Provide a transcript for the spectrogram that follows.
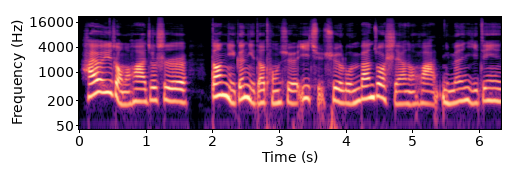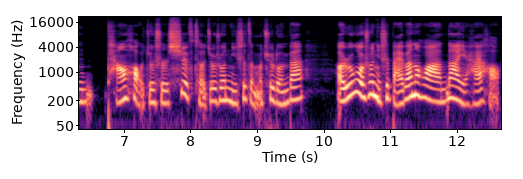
还有一种的话，就是当你跟你的同学一起去轮班做实验的话，你们一定谈好就是 shift，就是说你是怎么去轮班啊。如果说你是白班的话，那也还好。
